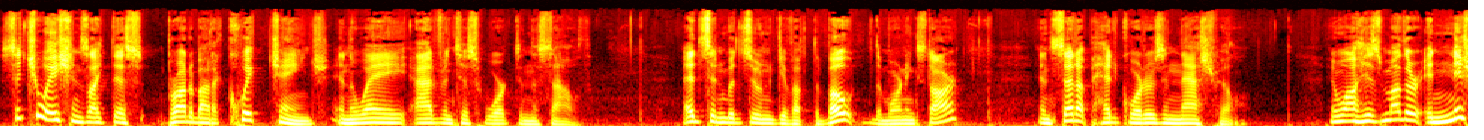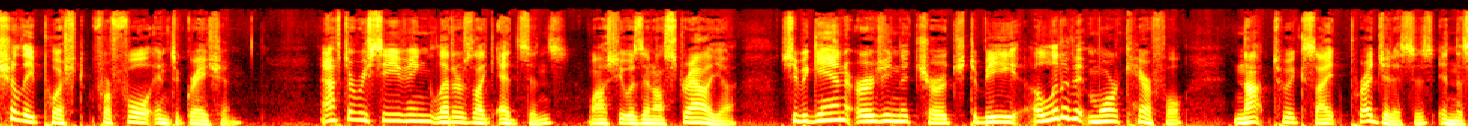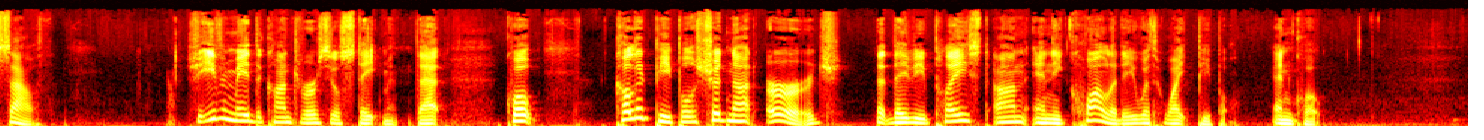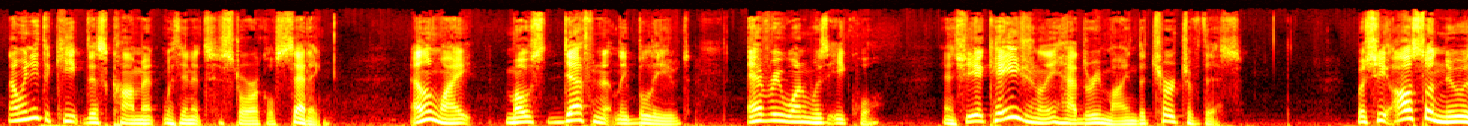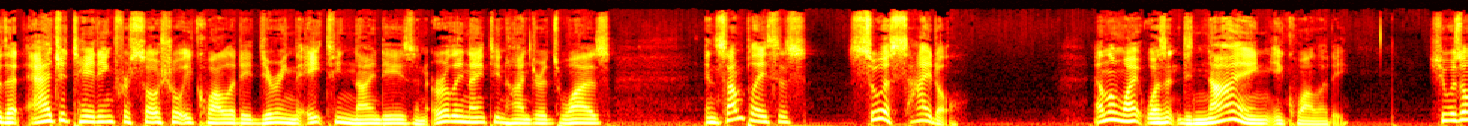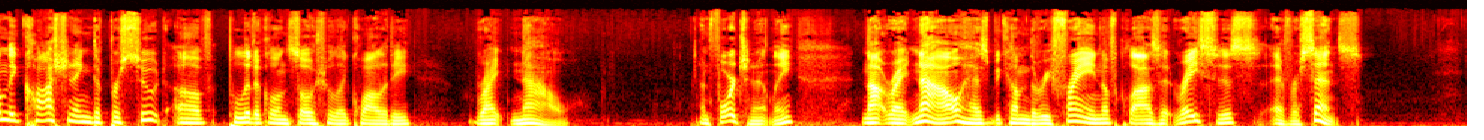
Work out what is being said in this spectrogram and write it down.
Situations like this brought about a quick change in the way Adventists worked in the South. Edson would soon give up the boat, the Morning Star, and set up headquarters in Nashville. And while his mother initially pushed for full integration, after receiving letters like Edson's while she was in Australia, she began urging the church to be a little bit more careful not to excite prejudices in the South. She even made the controversial statement that, quote, colored people should not urge that they be placed on an equality with white people, end quote. Now we need to keep this comment within its historical setting. Ellen White most definitely believed everyone was equal, and she occasionally had to remind the church of this. But she also knew that agitating for social equality during the 1890s and early 1900s was, in some places, suicidal. Ellen White wasn't denying equality. She was only cautioning the pursuit of political and social equality right now. Unfortunately, not right now has become the refrain of closet racists ever since.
